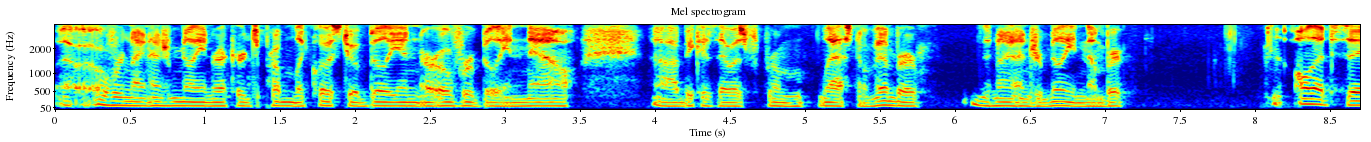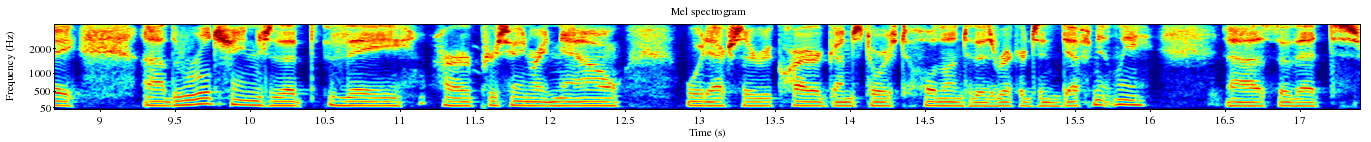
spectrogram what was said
uh, over 900 million records, probably close to a billion or over a billion now, because that was from last November, the 900 million number all that to say, uh, the rule change that they are pursuing right now would actually require gun stores to hold on to those records indefinitely, uh, so that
